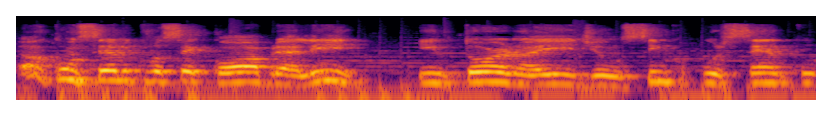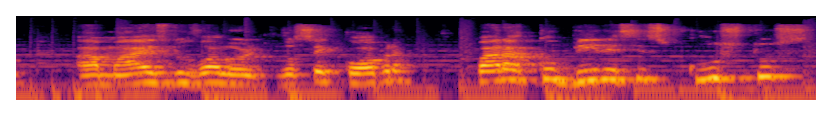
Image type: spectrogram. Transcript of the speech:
Eu aconselho que você cobre ali em torno aí de uns 5% a mais do valor que você cobra para cobrir esses custos,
